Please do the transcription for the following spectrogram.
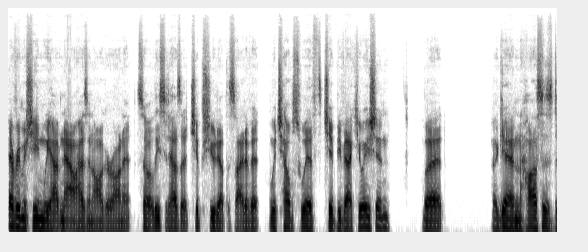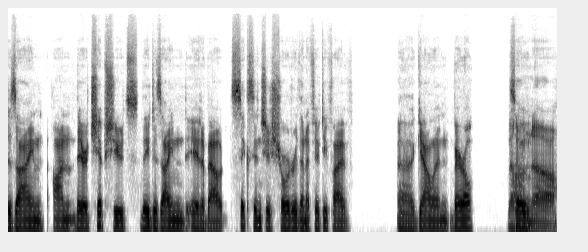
every machine we have now has an auger on it, so at least it has a chip chute out the side of it, which helps with chip evacuation. But again, Haas's design on their chip chutes, they designed it about six inches shorter than a 55 uh, gallon barrel. Oh, so no.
